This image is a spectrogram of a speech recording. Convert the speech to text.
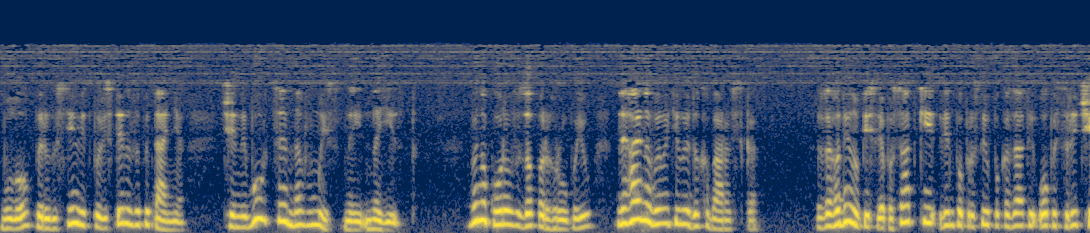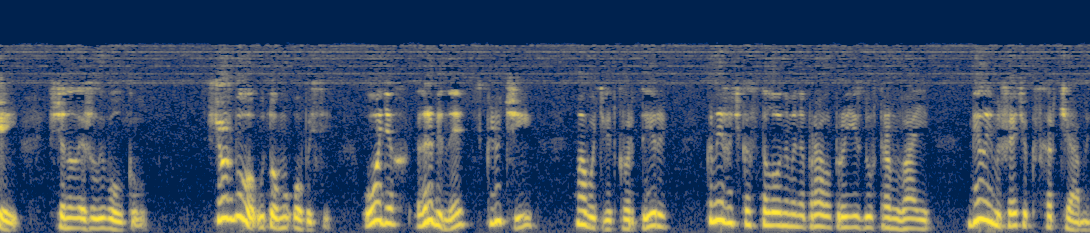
було передусім відповісти на запитання, чи не був це навмисний наїзд. Винокуров з опергрупою негайно вилетіли до Хабаровська. За годину після посадки він попросив показати опис речей, що належали Волкову. Що ж було у тому описі? Одяг, гребінець, ключі, мабуть, від квартири, книжечка з талонами на право проїзду в трамваї, білий мішечок з харчами.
